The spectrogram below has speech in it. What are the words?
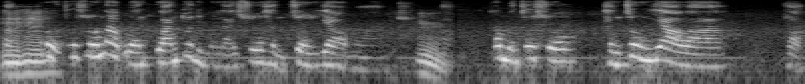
嗯哼。那我就说，那玩玩对你们来说很重要吗？嗯。他们就说很重要啊。好，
